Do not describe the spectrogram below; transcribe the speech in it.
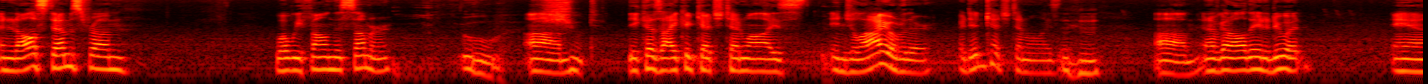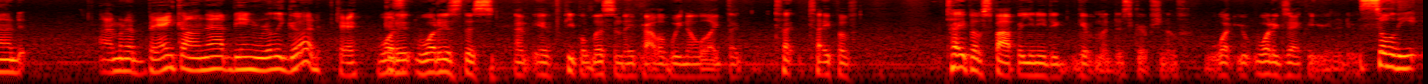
and it all stems from what we found this summer Ooh. Um, Shoot. because I could catch 10 walleyes in July over there. I did catch 10 walleyes there. Mm-hmm. Um, and I've got all day to do it. And I'm going to bank on that being really good. Okay. What 'Cause- is, what is this? Um, if people listen, they probably know like the ty type of type of spot, but you need to give them a description of what you're, what exactly you're going to do. So the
